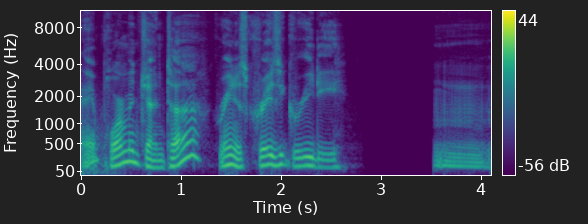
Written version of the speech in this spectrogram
Okay, poor Magenta. Green is crazy greedy. Hmm.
